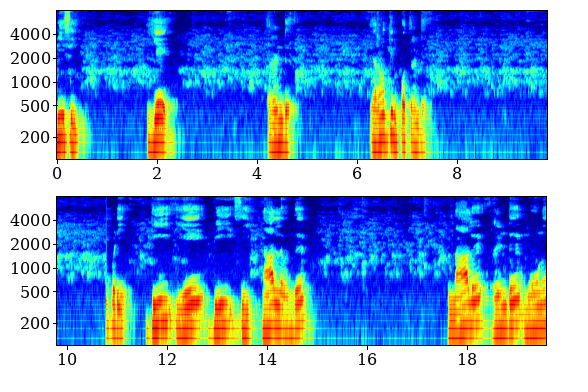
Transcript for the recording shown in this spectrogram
பிசி ஏ ரெண்டு. இரநூத்தி முப்பத்தி ரெண்டு. இப்படி டிஏபிசி நாலில் வந்து நாலு ரெண்டு மூணு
